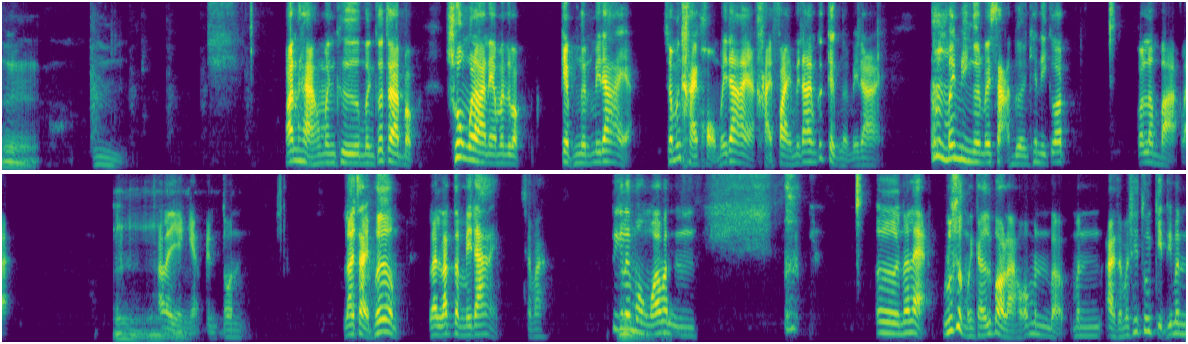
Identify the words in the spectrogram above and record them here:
อืม อืม ปัญหาของมันคือ มันก็จะแบบช่วงเวลาเนี่ยมันแบบเก็บเงินไม่ได้อะจะมันขายของไม่ได้อะขายไฟไม่ได้มันก็เก็บเงินไม่ได้ ไม่มีเงินไปสามเดือนแค่นี้ก็ก็ลำบากแล้ว อืมอะไรอย่างเงี้ยเป็นต้นรายจ่ายเพิ่มรายรับแต่ไม่ได้ใช่ปะพี่ก็เลยมองว่ามัน เออนั่นแหละ รู้สึกเหมือนกันหรือเปล่าล่ะว่ามันแบบ มันอาจจะไม่ใช่ธุรกิจที่มัน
